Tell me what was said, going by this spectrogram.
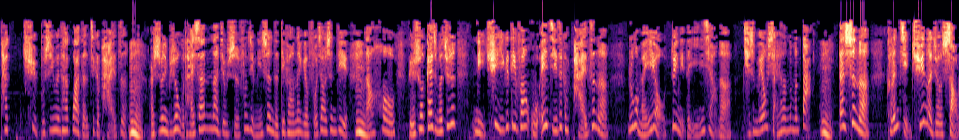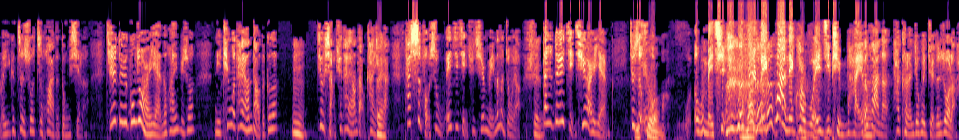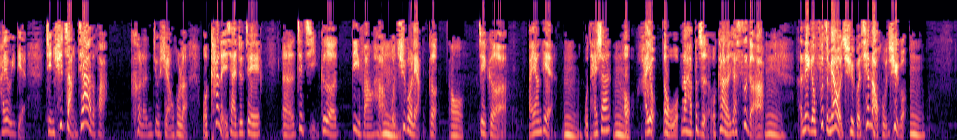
他去不是因为它挂的这个牌子，嗯，而是说你比如说五台山，那就是风景名胜的地方，那个佛教圣地，嗯，然后比如说该怎么，就是你去一个地方五 A 级这个牌子呢，如果没有对你的影响呢，其实没有想象的那么大，嗯，但是呢，可能景区呢就少了一个自说自话的东西了。其实对于公众而言的话，你比如说你听过太阳岛的歌，嗯。就想去太阳岛看一看，它是否是五 A 级景区其实没那么重要。是，但是对于景区而言，就是我我我没去，但是没挂那块五 A 级品牌的话呢，他可能就会觉得弱了。还有一点，景区涨价的话，可能就玄乎了。我看了一下，就这呃这几个地方哈，我去过两个。哦，这个。白洋淀，嗯，五台山，嗯，哦，还有，那我那还不止，我看了一下四个啊，嗯，那个夫子庙我去过，千岛湖去过，嗯，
